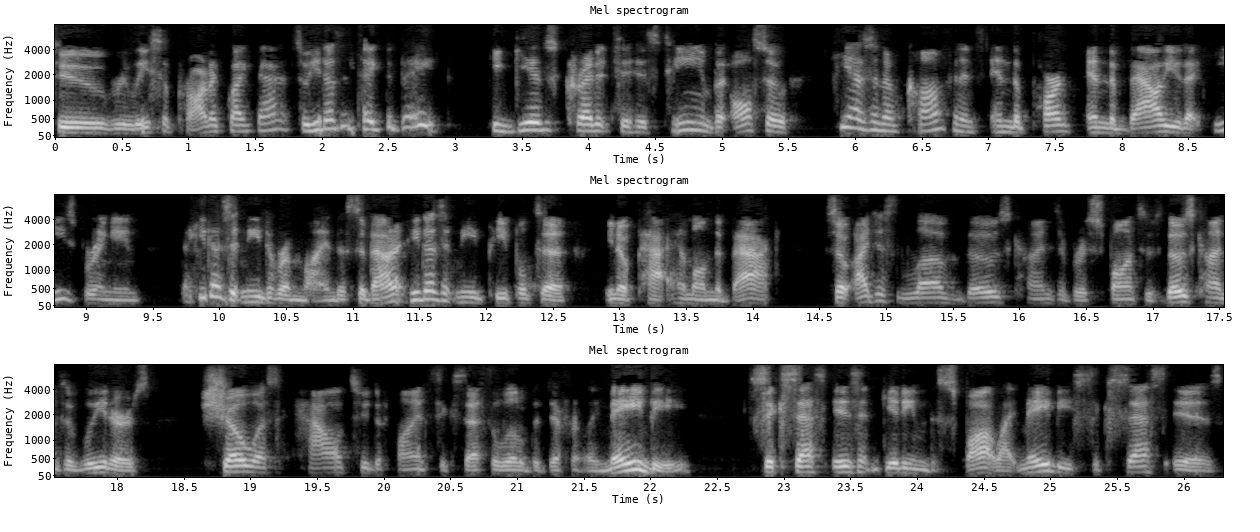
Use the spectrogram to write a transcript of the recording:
to release a product like that. So he doesn't take the bait. He gives credit to his team, but also he has enough confidence in the part and the value that he's bringing that he doesn't need to remind us about it. He doesn't need people to, you know, pat him on the back. So I just love those kinds of responses. Those kinds of leaders show us how to define success a little bit differently. Maybe success isn't getting the spotlight. Maybe success is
